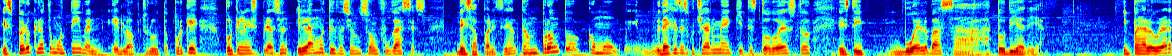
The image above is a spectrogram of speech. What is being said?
Espero que no te motiven en lo absoluto. ¿Por qué? Porque la inspiración y la motivación son fugaces desaparecerán tan pronto como eh, dejes de escucharme, quites todo esto este, y vuelvas a, tu día a día. Y para lograr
